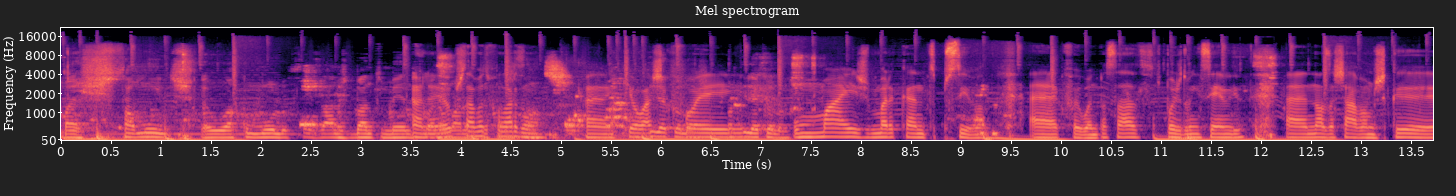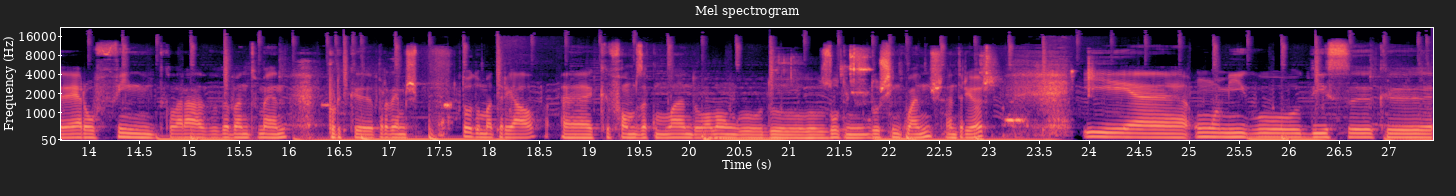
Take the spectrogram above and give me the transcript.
mas são muitos. Eu acumulo seis anos de bantamento. Olha, eu gostava de falar de um uh, que eu acho que foi o mais marcante possível, uh, que foi o ano passado, depois do incêndio. Uh, nós achávamos que era o fim declarado da Bantuman, porque perdemos todo o material que fomos acumulando ao longo dos últimos dos cinco anos anteriores e uh, um amigo disse que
